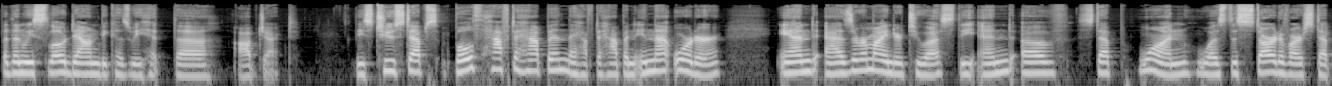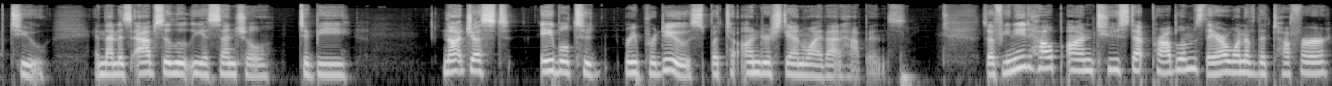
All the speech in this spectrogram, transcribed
but then we slowed down because we hit the object. These two steps both have to happen, they have to happen in that order. And as a reminder to us, the end of step one was the start of our step two. And that is absolutely essential to be not just able to reproduce, but to understand why that happens. So if you need help on two step problems, they are one of the tougher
